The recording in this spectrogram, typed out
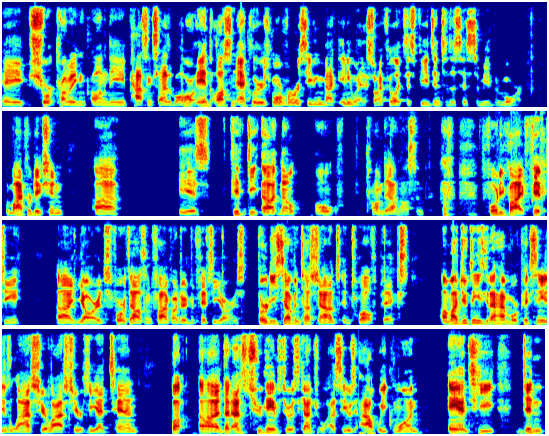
a shortcoming on the passing side of the ball. And Austin Ekeler is more of a receiving back anyway, so I feel like this feeds into the system even more. But my prediction uh, is 50. Uh, no, oh, calm down, Austin. 45 50 uh, yards, 4,550 yards, 37 touchdowns, and 12 picks. Um, I do think he's going to have more picks than he did last year. Last year he had 10, but uh, that adds two games to his schedule as he was out week one and he didn't.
